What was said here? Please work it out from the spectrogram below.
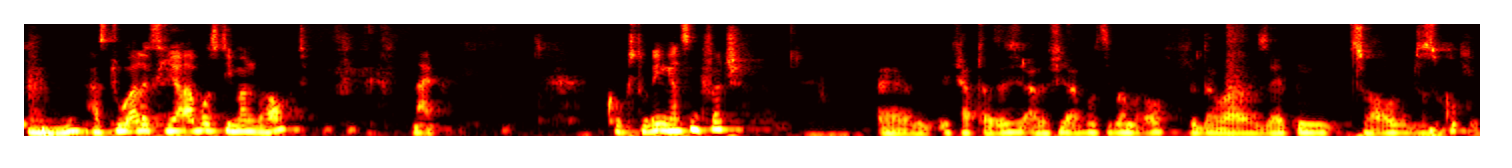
Mhm. Hast du alle vier Abos, die man braucht? Nein. Guckst du den ganzen Quatsch? Ähm, ich habe tatsächlich alle vier Abos, die man braucht, bin aber selten zu Hause, um das zu gucken.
